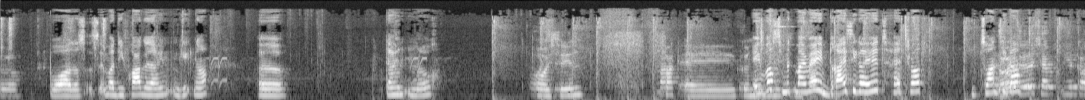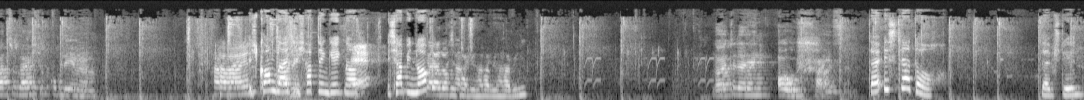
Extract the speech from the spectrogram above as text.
Ja. boah, das ist immer die Frage da hinten, Gegner. Äh, da hinten auch. Oh, ich sehe ihn. Fuck, ey. Ey, was mit meinem Aim? 30er Hit, Headshot? Ein 20er? Leute, ich habe hier gerade so leichte Probleme. Hab einen. Ich komm gleich, ich hab den Gegner. Hä? Ich hab ihn noch. Ja, doch, ich hab ihn, hab ihn, hab ihn. Leute da hinten. Oh, scheiße. Da ist er doch. Bleib stehen.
